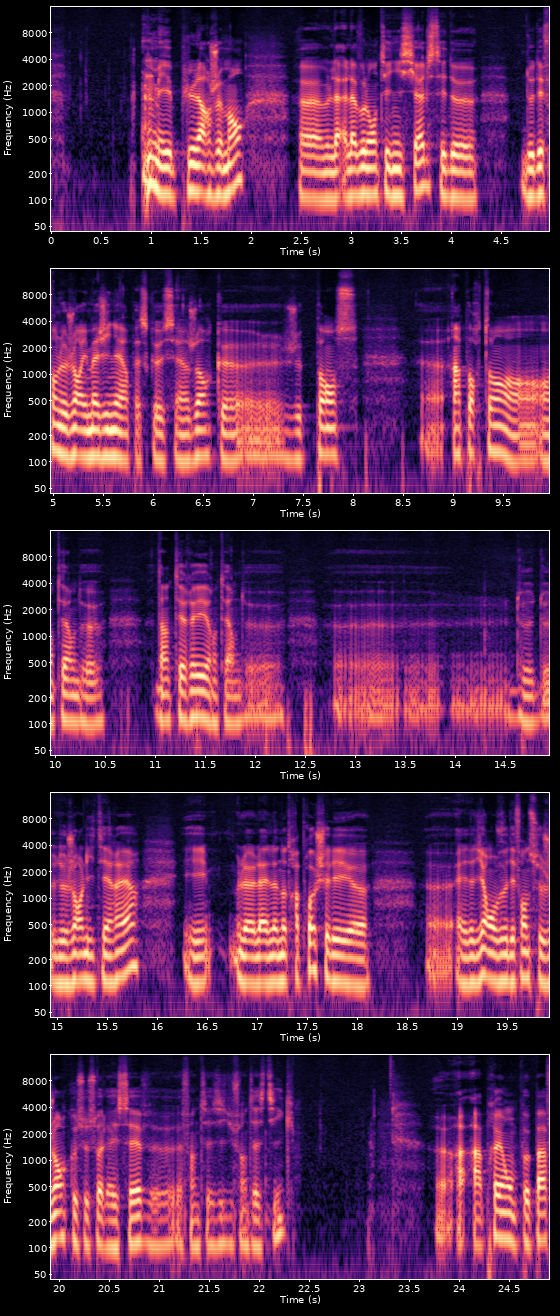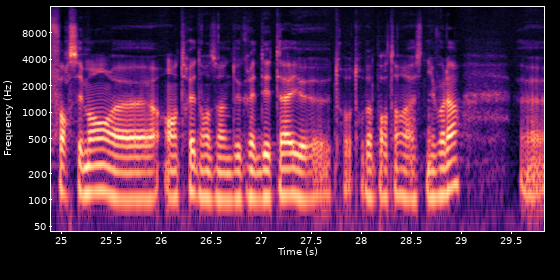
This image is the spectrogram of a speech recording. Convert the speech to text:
Mais plus largement, euh, la, volonté initiale, c'est de, défendre le genre imaginaire, parce que c'est un genre que je pense euh, important en, termes d'intérêt, en termes euh, de, de, genre littéraire. Et notre approche, elle est, elle est de dire on veut défendre ce genre, que ce soit la SF, la fantasy, du fantastique. après, on ne peut pas forcément entrer dans un degré de détail trop important à ce niveau-là. Euh,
